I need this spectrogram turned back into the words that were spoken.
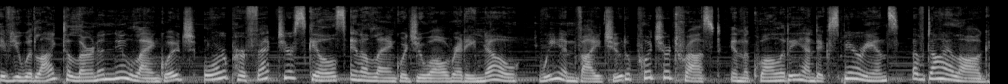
If you would like to learn a new language or perfect your skills in a language you already know, we invite you to put your trust in the quality and experience of Dialogue.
